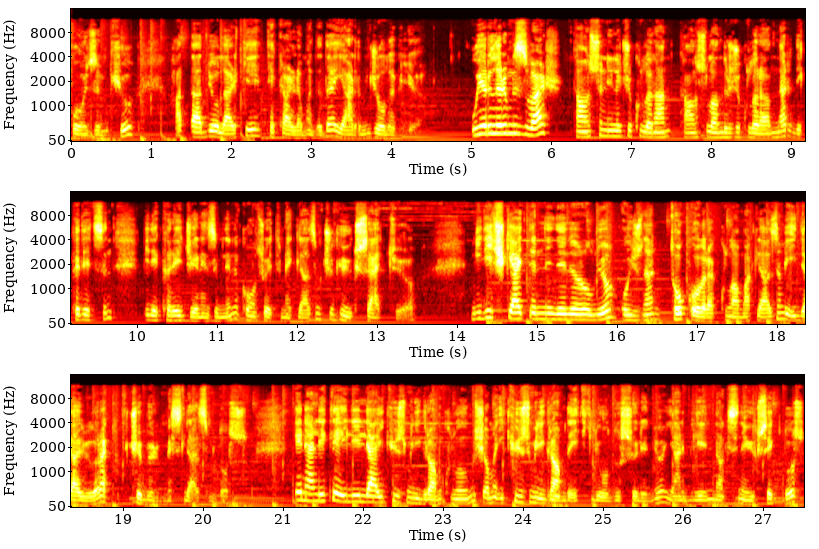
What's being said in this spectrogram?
koenzim Q hatta diyorlar ki tekrarlamada da yardımcı olabiliyor. Uyarılarımız var. Tansiyon ilacı kullanan, kan sulandırıcı kullananlar dikkat etsin. Bir de karaciğer enzimlerini kontrol etmek lazım çünkü yükseltiyor. Mide şikayetlerinde neler oluyor? O yüzden tok olarak kullanmak lazım ve ideal olarak 3'e bölünmesi lazım doz. Genellikle 50 ila 200 mg kullanılmış ama 200 mg da etkili olduğu söyleniyor. Yani bileğinin aksine yüksek doz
